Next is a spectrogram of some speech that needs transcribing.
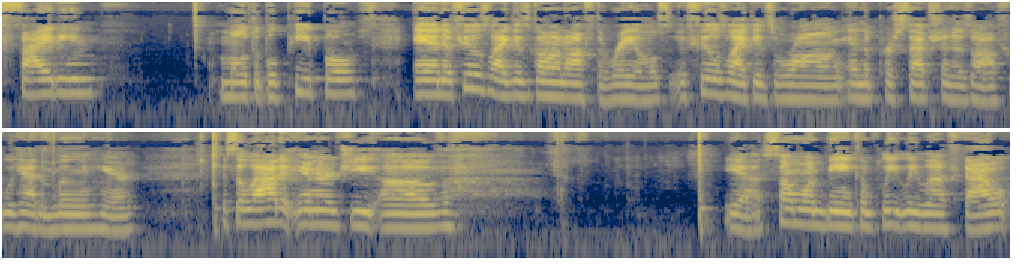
fighting, multiple people, and it feels like it's gone off the rails. It feels like it's wrong and the perception is off. We had the moon here. It's a lot of energy of, yeah, someone being completely left out,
